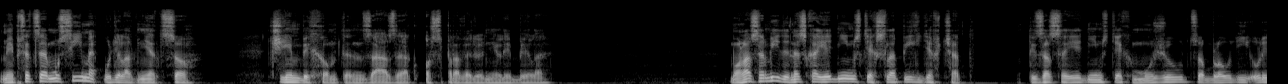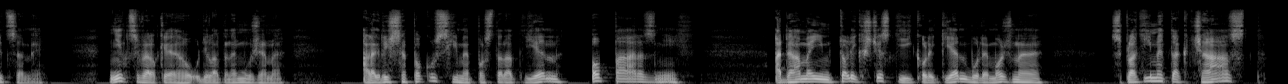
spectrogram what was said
My přece musíme udělat něco, čím bychom ten zázrak ospravedlnili byle. Mohla jsem být dneska jedním z těch slepých děvčat. Ty zase jedním z těch mužů, co bloudí ulicemi. Nic velkého udělat nemůžeme. Ale když se pokusíme postarat jen o pár z nich a dáme jim tolik štěstí, kolik jen bude možné, splatíme tak část,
